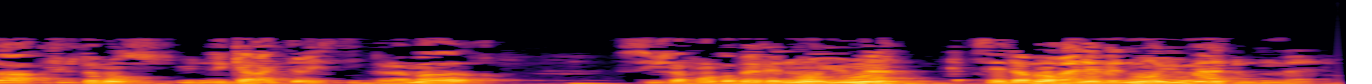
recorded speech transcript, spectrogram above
Ça, justement, une des caractéristiques de la mort, si je la prends comme événement humain, c'est d'abord un événement humain tout de même.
